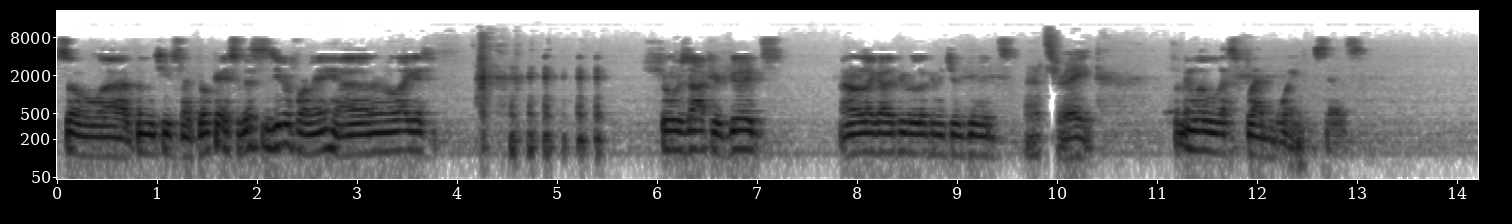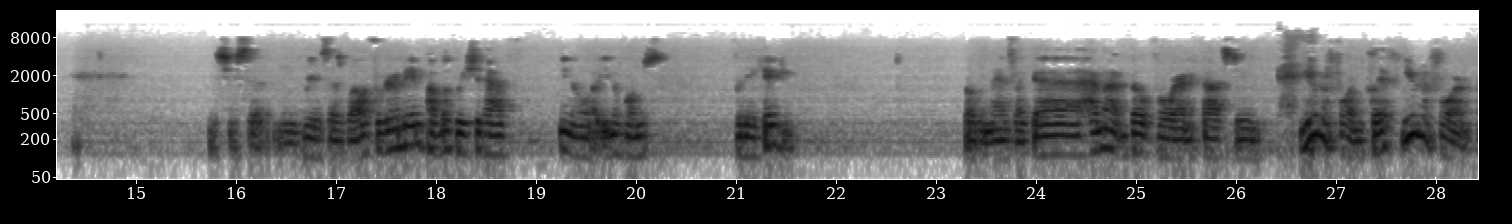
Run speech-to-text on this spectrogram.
So uh, then the chief's like, "Okay, so this is uniform, eh? I don't really like it. Shows off your goods. I don't like other people looking at your goods. That's right. Something a little less flamboyant," he says. And she said, and Rita says, "Well, if we're going to be in public, we should have, you know, uniforms for the occasion." Well, the man's like, uh, "I'm not built for wearing a costume. Uniform, Cliff, uniform."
